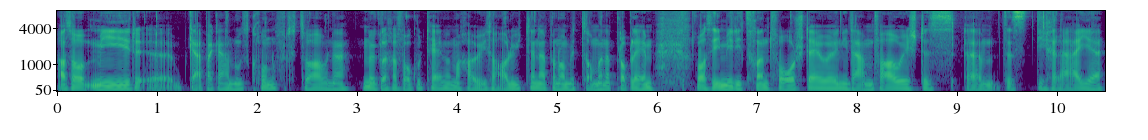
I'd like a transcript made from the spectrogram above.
Also wir äh, geben gerne Auskunft zu allen möglichen Vogelthemen. Man kann uns anrufen, eben noch mit so einem Problem. Was ich mir jetzt vorstellen in diesem Fall ist, dass, ähm, dass die Krähe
